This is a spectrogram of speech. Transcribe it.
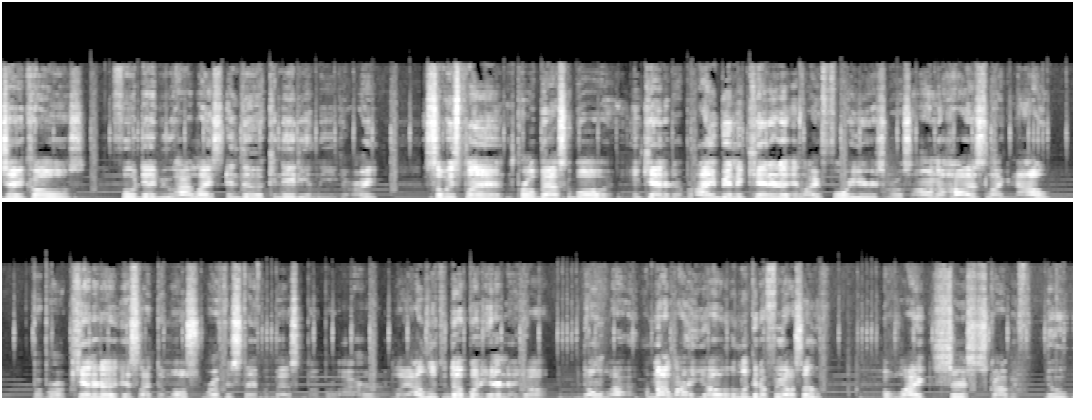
J. Cole's full debut highlights in the Canadian League, alright? So he's playing pro basketball in Canada, bro. I ain't been to Canada in like four years, bro. So I don't know how it's like now. But bro, Canada is like the most roughest state for basketball, bro. I heard. Like I looked it up on the internet, y'all. Don't lie. I'm not lying, y'all. Look it up for yourself. So like, share, subscribe if you're new.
